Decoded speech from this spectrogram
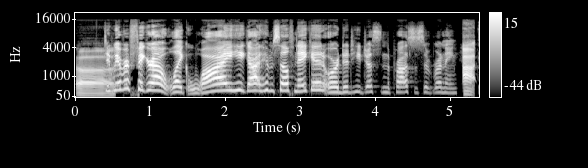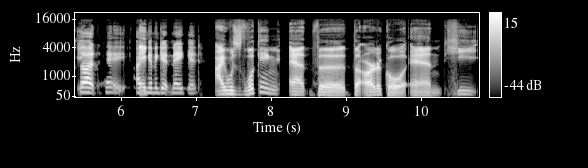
Uh, did we ever figure out like why he got himself naked, or did he just in the process of running I, thought, "Hey, I'm gonna get naked"? I was looking at the the article, and he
